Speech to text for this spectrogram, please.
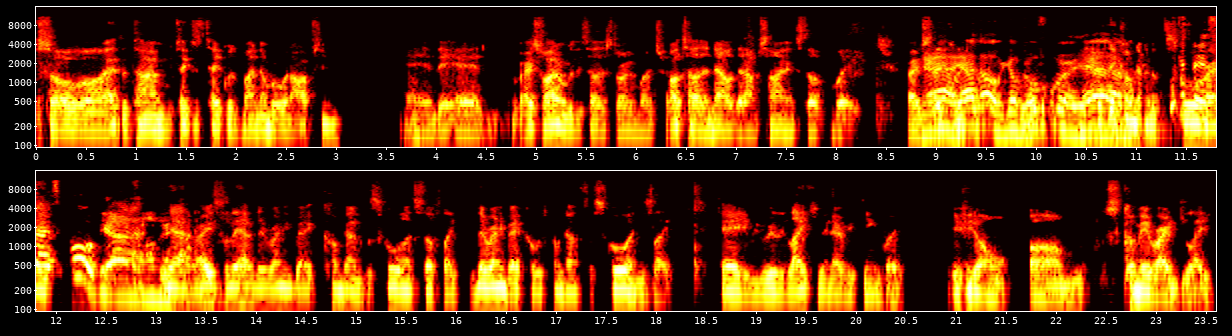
So uh, at the time, Texas Tech was my number one option. And they had right. So I don't really tell the story much. I'll tell it now that I'm signing stuff, but right. Yeah, so they come, yeah, no, go go for it. Yeah, Yeah, they come down to the school, right? inside scoop. Yeah, Yeah. Yeah, right. So they have their running back come down to the school and stuff like their running back coach come down to the school and he's like, "Hey, we really like you and everything, but if you don't um commit right, like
